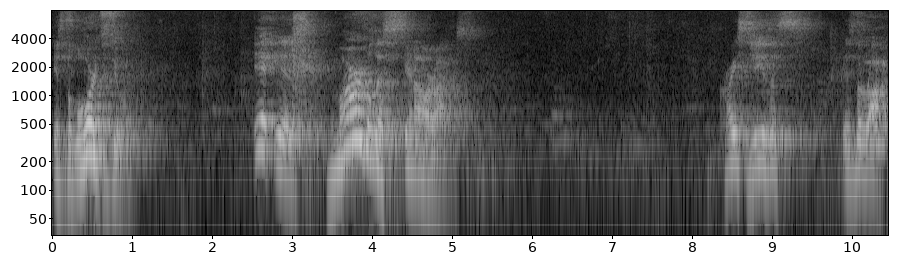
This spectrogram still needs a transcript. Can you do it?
is the Lord's doing. It is marvelous in our eyes. Christ Jesus is the rock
